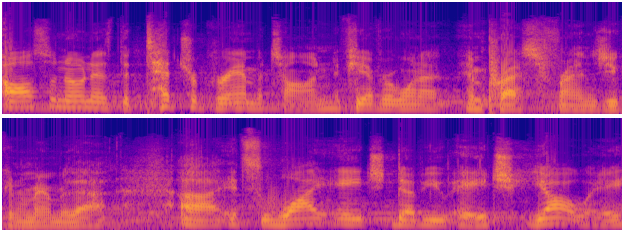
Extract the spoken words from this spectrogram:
also known as the Tetragrammaton. If you ever want to impress friends, you can remember that. Uh, it's YHWH, Yahweh,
